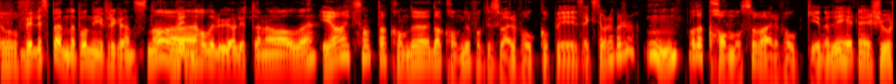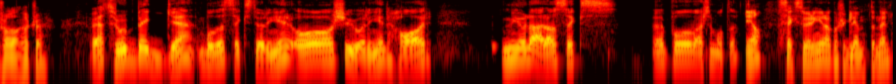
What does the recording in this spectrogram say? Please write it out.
jo veldig spennende på nye frekvensen. Vel- Halleluja-lytterne og alle der. Ja, ikke sant. Da kan det, da kan det jo faktisk være folk oppe i 60-årene, kanskje. Mm. Og det kan også være folk nedi, helt ned i 20-årsalderen, kanskje. Og jeg tror begge, både 60-åringer og 20-åringer, har mye å lære av sex eh, på hver sin måte. Ja, 60-åringer har kanskje glemt en del.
